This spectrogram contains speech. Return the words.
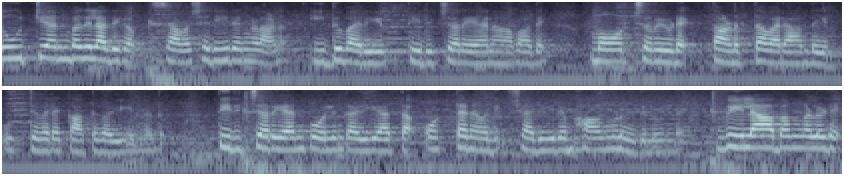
നൂറ്റി അൻപതിലധികം ശവശരീരങ്ങളാണ് ഇതുവരെയും തിരിച്ചറിയാനാവാതെ മോർച്ചറിയുടെ തണുത്ത വരാന്തയിൽ ഉറ്റവരെ കാത്തു കഴിയുന്നത് തിരിച്ചറിയാൻ പോലും കഴിയാത്ത ഒട്ടനവധി ശരീരഭാഗങ്ങളും ഇതിലുണ്ട്. വിലാപങ്ങളുടെ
